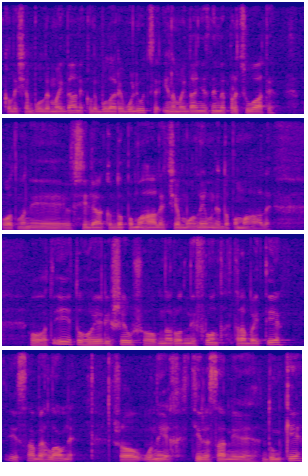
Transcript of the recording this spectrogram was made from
коли ще були Майдани, коли була революція, і на Майдані з ними працювати. От, вони всіляко допомагали, чим могли, вони допомагали. От, і того я вирішив, що в Народний фронт треба йти. І саме головне, що у них ті ж самі думки,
